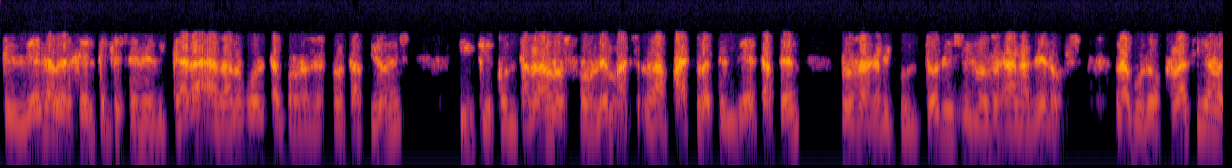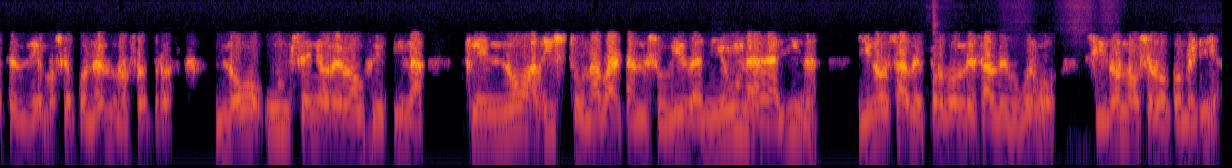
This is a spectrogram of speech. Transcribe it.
tendría que haber gente que se dedicara a dar vuelta por las explotaciones y que contaran los problemas. La PAC la tendría que hacer los agricultores y los ganaderos. La burocracia la tendríamos que poner nosotros, no un señor en la oficina que no ha visto una vaca en su vida ni una gallina y no sabe por dónde sale el huevo, si no, no se lo comería.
